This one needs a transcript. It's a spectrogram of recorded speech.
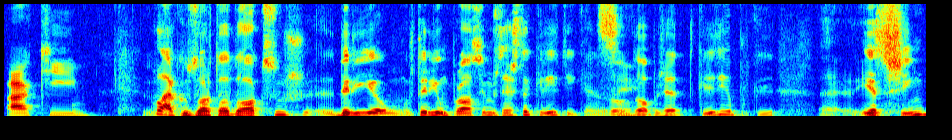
há aqui Claro que os ortodoxos eh, dariam, estariam próximos desta crítica, do, do, objeto de crítica, porque uh, esses sim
